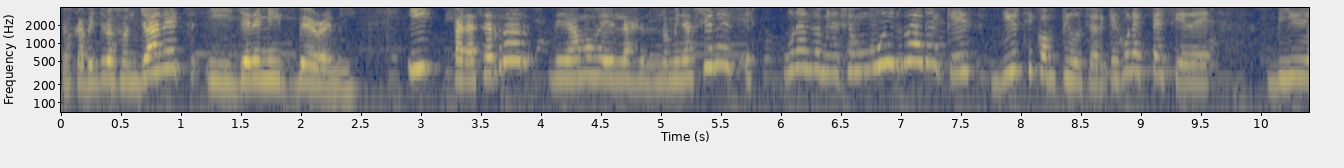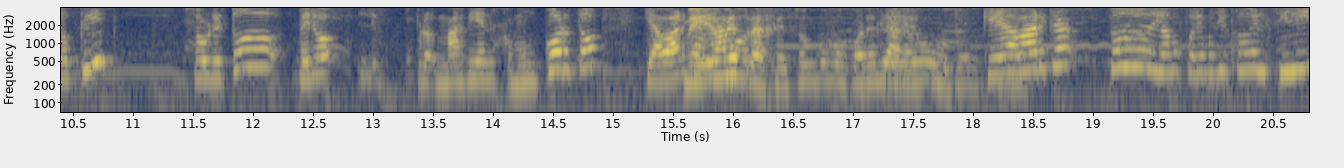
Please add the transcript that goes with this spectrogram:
Los capítulos son Janet y Jeremy Beremy. Y para cerrar, digamos, en las nominaciones, es una nominación muy rara que es Dirty Computer, que es una especie de videoclip, sobre todo, pero pro- más bien como un corto que abarca, digamos, Mediometraje, son como 40 Claro. minutos. que abarca todo, digamos, podríamos decir todo el CD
